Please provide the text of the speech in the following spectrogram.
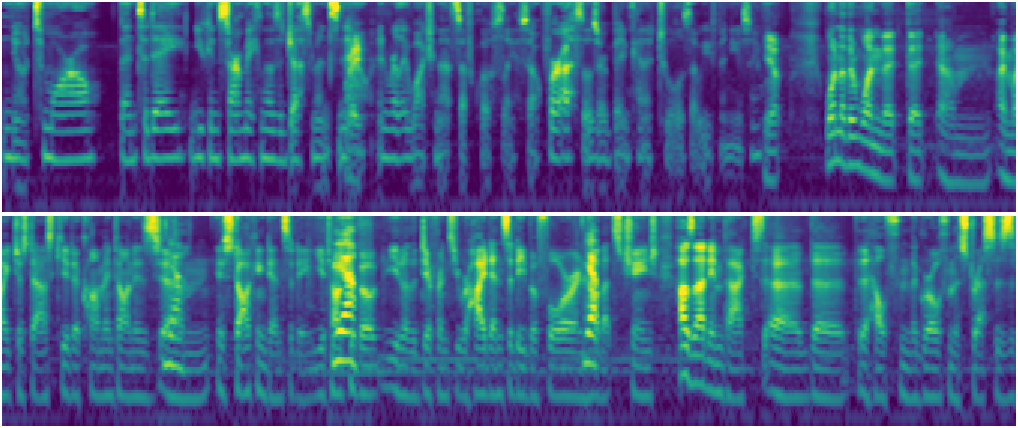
you know, tomorrow than today, you can start making those adjustments now Right. and really watching that stuff closely. So for us, those are been kind of tools that we've been using. Yep. One other one that that um, I might just ask you to comment on is Yeah. um, is stocking density. You talked Yeah. about you know the difference. You were high density before, and how that's changed. How's that impact uh, the the health and the growth and the stresses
